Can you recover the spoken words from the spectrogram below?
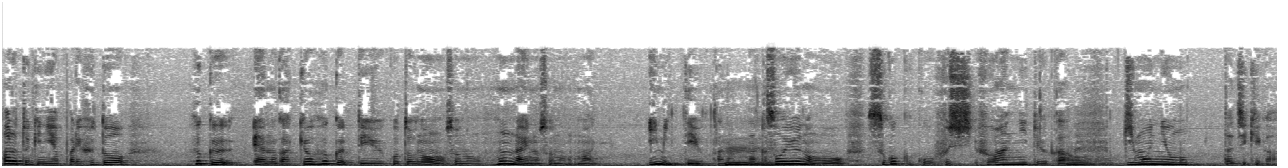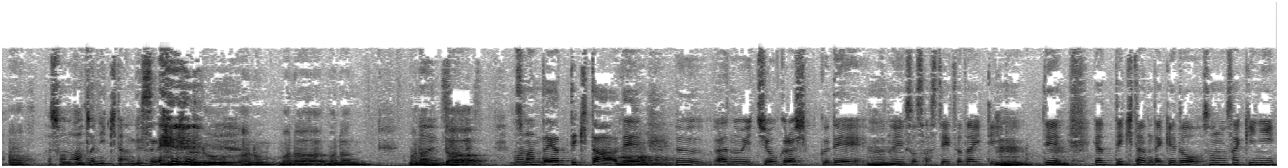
ある時にやっぱりふと服あの楽器を吹くっていうことのその本来のその、まあ、意味っていうかな,、なんかそういうのをすごくこう不不安にというか疑問に思った時期がその後に来たんですね。いろいろあの学学 学んだ、学んだやってきたで、うん、あの一応クラシックで、あの演奏させていただいていて、やってきたんだけどその先に、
